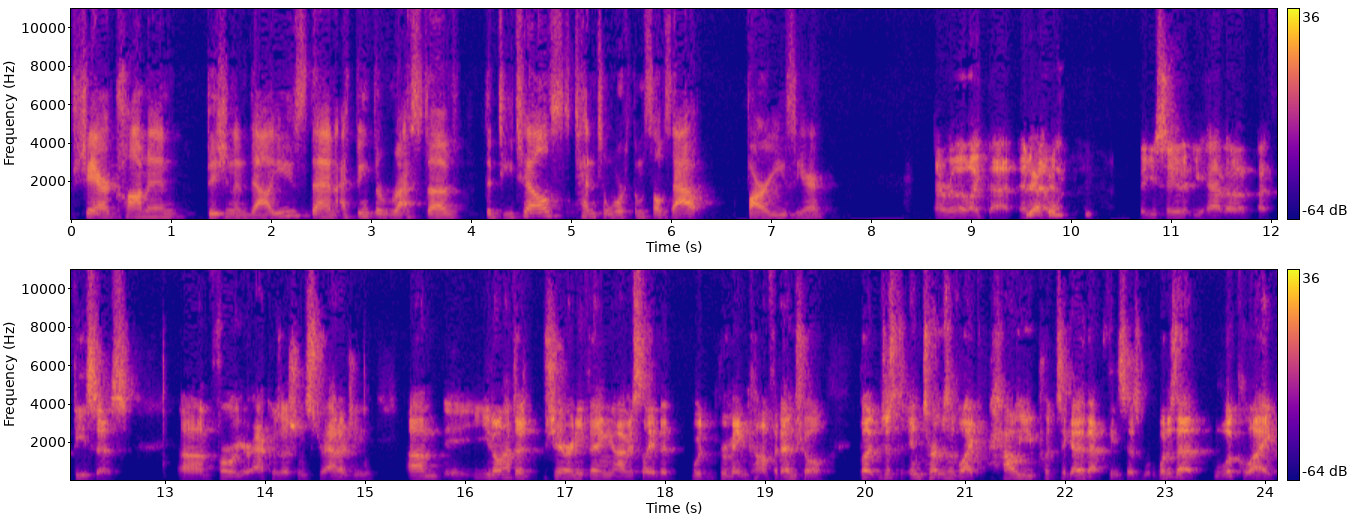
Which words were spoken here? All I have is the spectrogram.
share common vision and values, then I think the rest of the details tend to work themselves out far easier. I really like that. And yeah, I like that you say that you have a, a thesis um, for your acquisition strategy. Um, you don't have to share anything, obviously, that would remain confidential. But just in terms of like how you put together that thesis, what does that look like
